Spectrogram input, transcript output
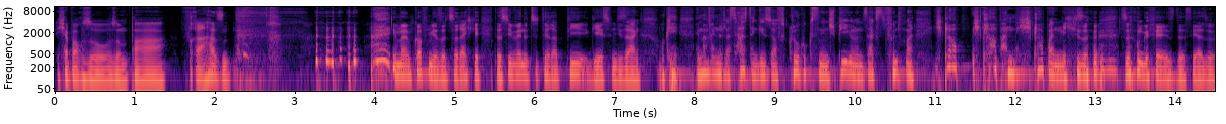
ich habe auch so, so ein paar Phrasen. in meinem Kopf mir so zurechtgehe. Das ist wie wenn du zur Therapie gehst und die sagen, okay, immer wenn du das hast, dann gehst du aufs Klo, guckst in den Spiegel und sagst fünfmal, ich glaube, ich glaube an mich, ich glaube an mich. So, so ungefähr ist das, ja. So,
